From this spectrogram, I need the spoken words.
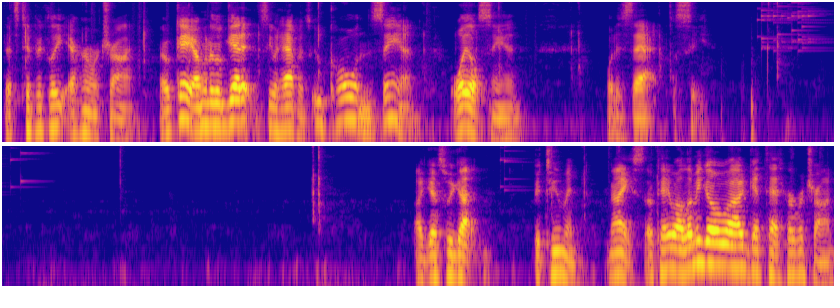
That's typically a Hermitron. Okay, I'm going to go get it and see what happens. Ooh, coal and sand. Oil sand. What is that? Let's see. I guess we got bitumen. Nice. Okay, well, let me go uh, get that Hermitron.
